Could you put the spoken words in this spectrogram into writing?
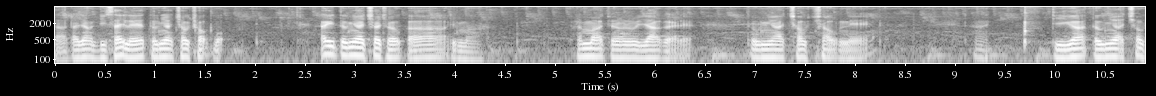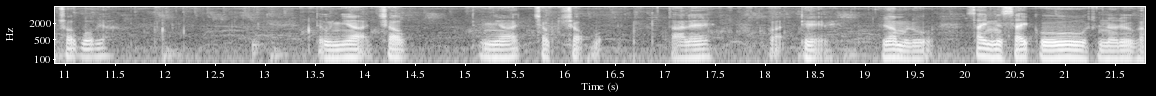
ဒါဒါကြောင့်ဒီ site လဲ366ပေါ့အဲ့ဒီ366ကဒီမှာပထမကျွန်တော်တို့ရခဲ့တယ်366နဲ့ဒါဒီက366ပေါ့ဗျာ366 366ပေါ့ဒါလဲဟိုတဲ့ရမလို့ site နှစ် site ကိုကျွန်တော်တို့က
